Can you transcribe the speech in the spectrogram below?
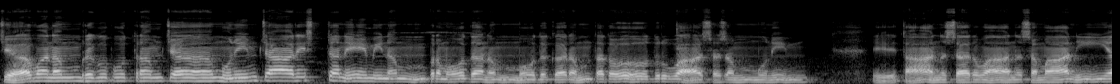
च्यवनं भृगुपुत्रं च मुनिं चारिष्टनेमिनं प्रमोदनं मोदकरं ततो दुर्वाससं मुनिम् एतान् सर्वान् समानीय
